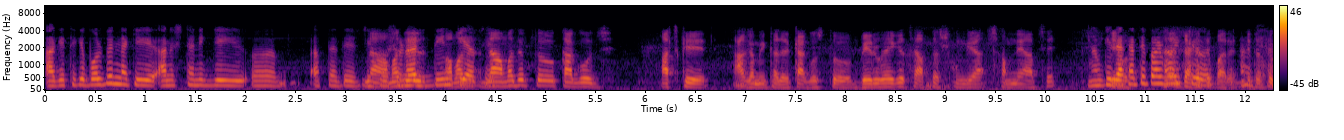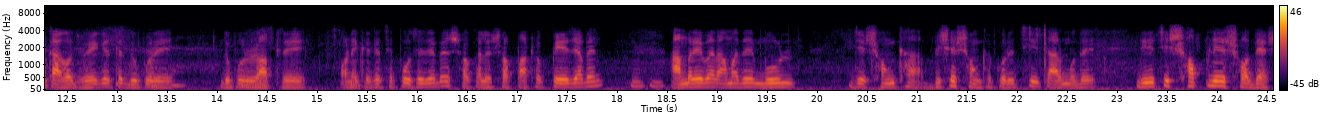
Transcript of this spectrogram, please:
আগে থেকে বলবেন নাকি আনুষ্ঠানিক যে আপনাদের যে ঘোষণার দিনটি আছে? না আমাদের তো কাগজ আজকে আগামীকালের কাগজ তো বের হয়ে গেছে আপনার সঙ্গে সামনে আছে। আমি কি দেখাতে পারব হ্যাঁ, দেখাতে পারেন। এটা তো আচ্ছা। কাগজ হয়ে গেছে দুপুরে আচ্ছা। দুপুর রাত্রে অনেকের কাছে পৌঁছে যাবে সকালে সব পাঠক পেয়ে যাবেন। আমরা এবার আমাদের মূল যে সংখ্যা বিশেষ সংখ্যা করেছি তার মধ্যে দিয়েছি স্বপ্নের স্বদেশ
